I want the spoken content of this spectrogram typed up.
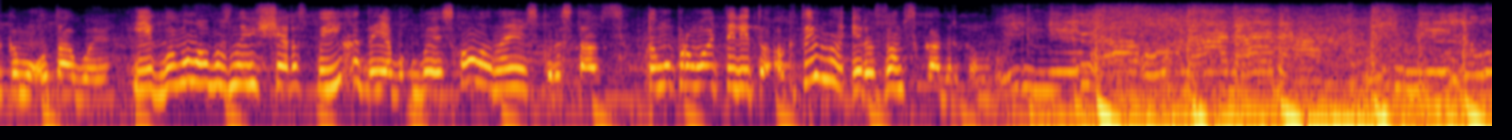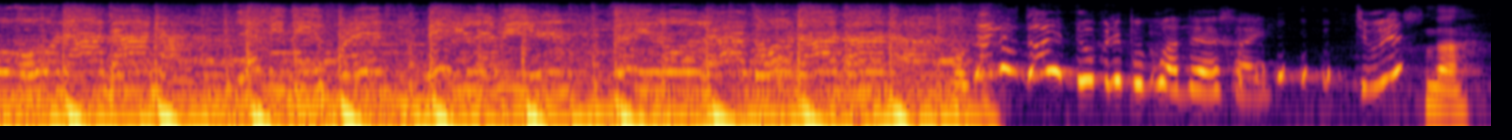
Вдруге у таборі. І якби була можливість ще раз поїхати, я б обов'язково нею скористався. Тому проводьте літо активно і разом з кадриками. Na na.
